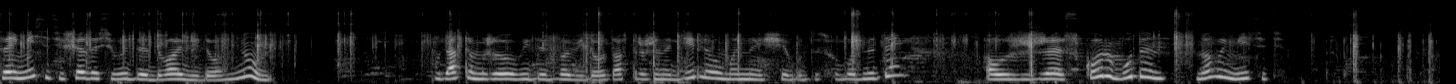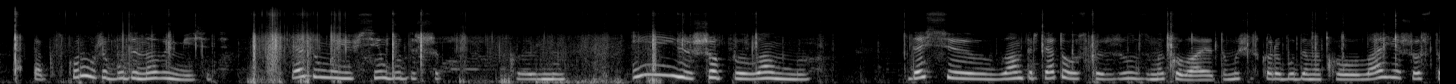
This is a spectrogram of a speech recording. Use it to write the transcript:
цей місяць ще десь вийде два відео. Ну, завтра, можливо, вийде два відео. Завтра вже неділя, у мене ще буде свободний день, а вже скоро буде новий місяць. Так, скоро вже буде новий місяць. Я думаю, всім буде шикарно. І щоб вам десь е, вам 30-го скажу з Миколая, тому що скоро буде Миколая 6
